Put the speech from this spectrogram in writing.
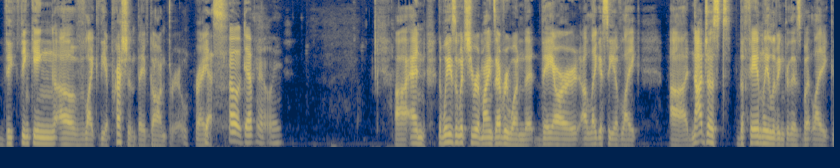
the thinking of like the oppression they've gone through right yes Oh, definitely. uh, and the ways in which she reminds everyone that they are a legacy of like uh, not just the family living through this, but like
